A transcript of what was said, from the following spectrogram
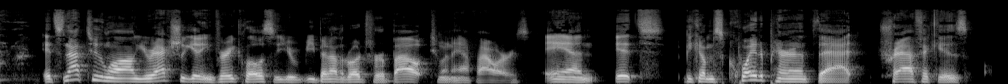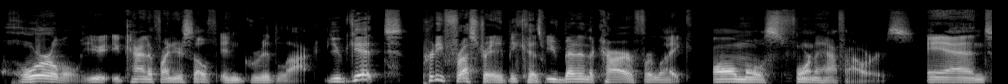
It's not too long. You're actually getting very close. you you've been on the road for about two and a half hours, and it becomes quite apparent that traffic is horrible. You you kind of find yourself in gridlock. You get pretty frustrated because you've been in the car for like almost four and a half hours, and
